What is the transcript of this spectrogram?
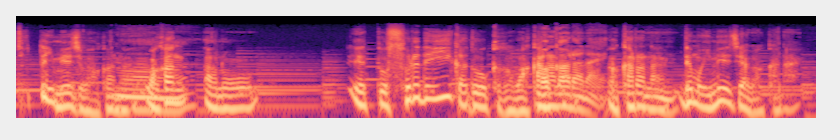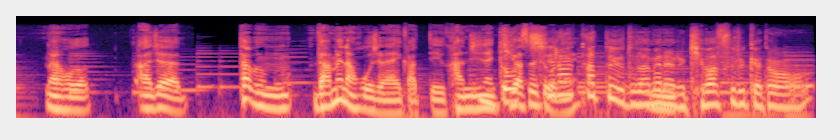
ちょっとイメージわかんなうん。いわかんあのえっとそれでいいかどうかがわからない。わからない。わからない、うん。でもイメージはわからない。なるほど。あじゃあ多分ダメな方じゃないかっていう感じな気どがするってことねちらかというとダメなような気はするけど、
